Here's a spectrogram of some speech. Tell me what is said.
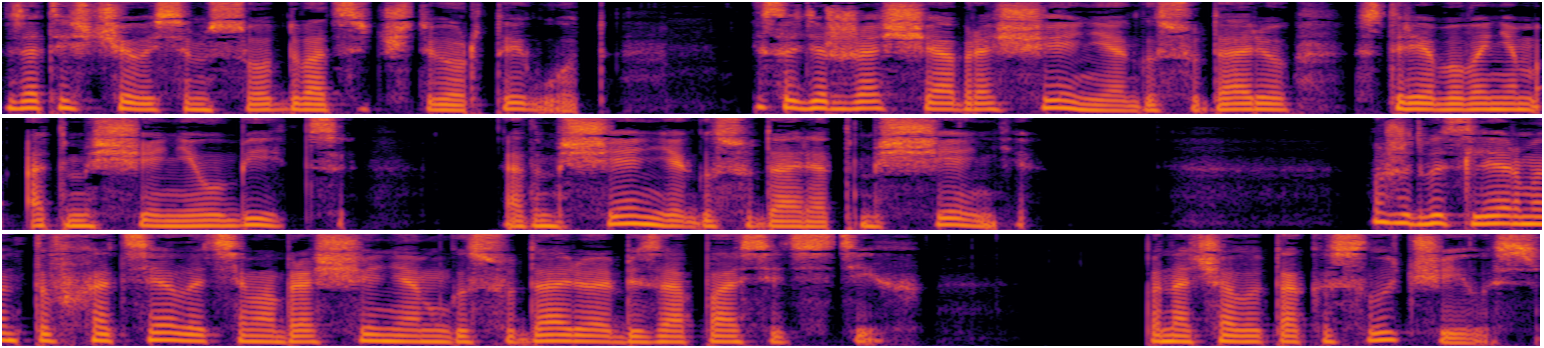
за 1824 год, и содержащий обращение государю с требованием отмщения убийцы. «Отмщение, государь, отмщение». Может быть, Лермонтов хотел этим обращением государю обезопасить стих. Поначалу так и случилось.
